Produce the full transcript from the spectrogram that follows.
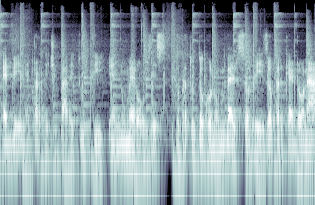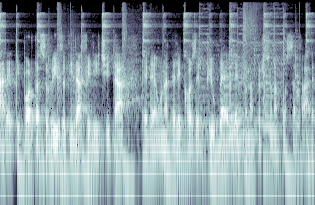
è bene partecipare tutti e numerosi, soprattutto con un bel sorriso, perché donare ti porta sorriso, ti dà felicità ed è una delle cose più belle che una persona possa fare.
